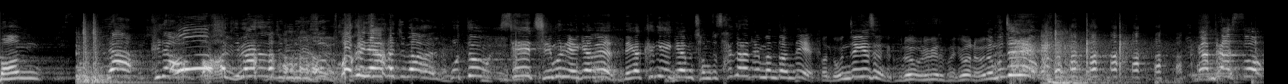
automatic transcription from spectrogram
만. 야, 그냥 어, 하지 마. 어, 그냥 하지 마. 보통 새 질문을 얘기하면 내가 크게 얘기하면 점점 사그라들 만도 한데 어, 논쟁에서 근데 그래 우리 그래도 가지고 나 문제니. 앞에 왔어.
